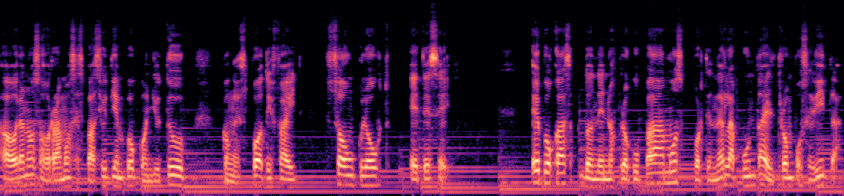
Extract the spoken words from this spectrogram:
Ahora nos ahorramos espacio y tiempo con YouTube, con Spotify, SoundCloud, etc. Épocas donde nos preocupábamos por tener la punta del trompo sedita.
